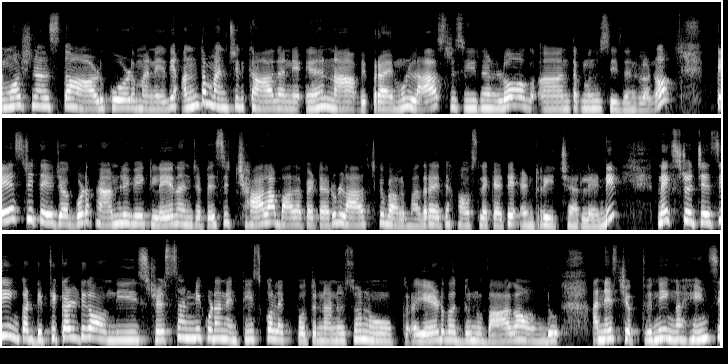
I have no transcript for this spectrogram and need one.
ఎమోషనల్స్తో ఆడుకోవడం అనేది అంత మంచిది కాదనే నా అభిప్రాయము. లాస్ట్ సీజన్లో అంతకుముందు సీజన్లోనో టేస్టీ తేజకు కూడా ఫ్యామిలీ వీక్ లేదని చెప్పేసి చాలా బాధ పెట్టారు లాస్ట్కి వాళ్ళ మదర్ అయితే హౌస్లోకి అయితే ఎంట్రీ ఇచ్చారులేండి. నెక్స్ట్ వచ్చేసి ఇంకా డిఫికల్ట్గా ఉంది. ఈ స్ట్రెస్ అన్నీ కూడా నేను తీసుకోలేకపోతున్నాను. సో నువ్వు ఏడవద్దు నువ్వు బాగా ఉండు అనేసి చెప్తుంది. ఇంకా హింట్స్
